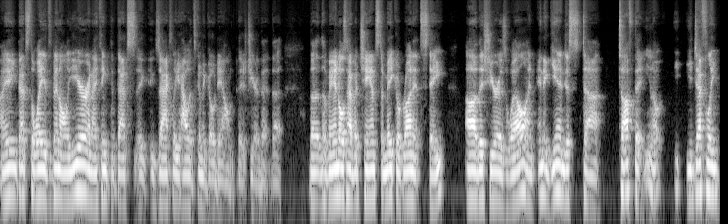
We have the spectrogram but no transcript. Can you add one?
I think that's the way it's been all year, and I think that that's exactly how it's going to go down this year. That the the the Vandals have a chance to make a run at state uh, this year as well, and and again, just uh, tough that you know you, you definitely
